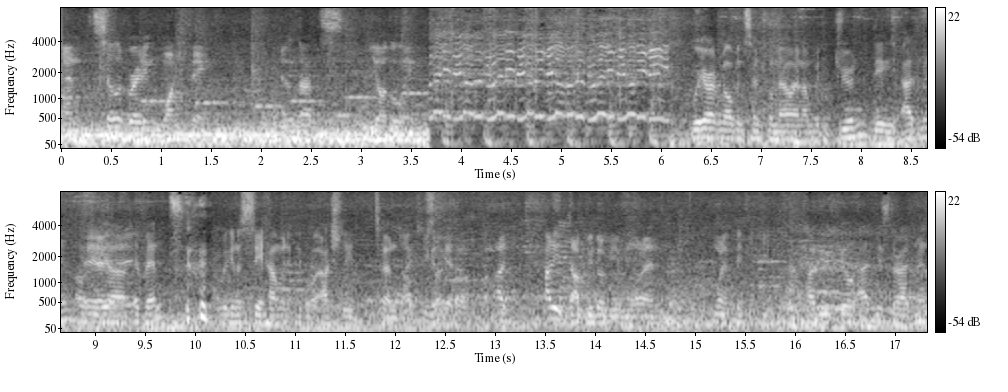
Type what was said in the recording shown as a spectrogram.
and celebrating one thing, and that's yodeling. We're at Melbourne Central now and I'm with Jun, the admin of the uh, yeah. event. We're gonna see how many people actually turned up. So get. I highly doubt we're gonna more than more than 50 people. How do you feel at Mr. Admin?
